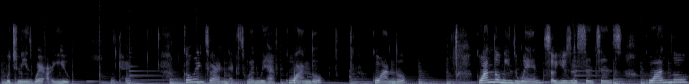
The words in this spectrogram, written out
which means where are you. Okay. Going to our next one, we have cuando. Cuando. Cuando means when, so using the sentence, cuando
